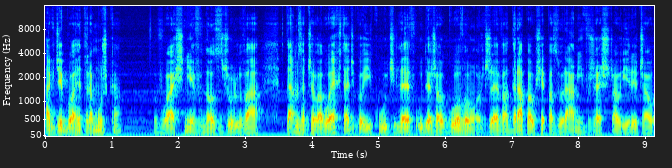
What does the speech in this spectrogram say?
A gdzie była chytra muszka? Właśnie w nozdrzu lwa. Tam zaczęła łechtać go i kłuć. Lew uderzał głową o drzewa, drapał się pazurami, wrzeszczał i ryczał.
